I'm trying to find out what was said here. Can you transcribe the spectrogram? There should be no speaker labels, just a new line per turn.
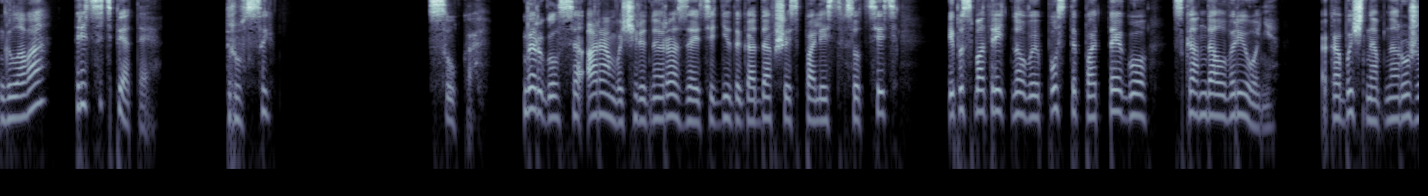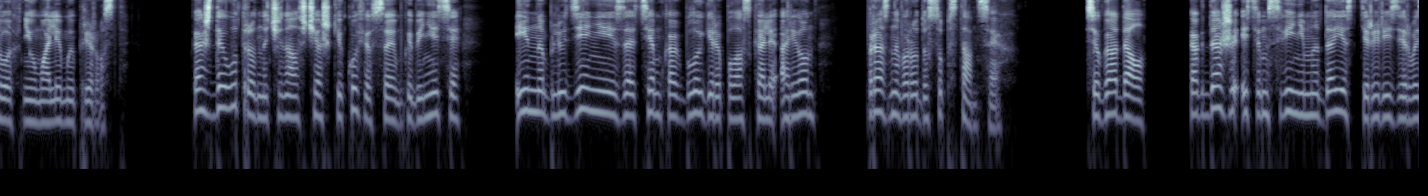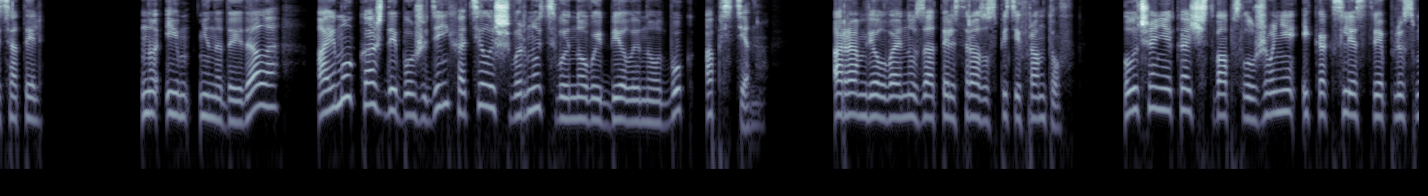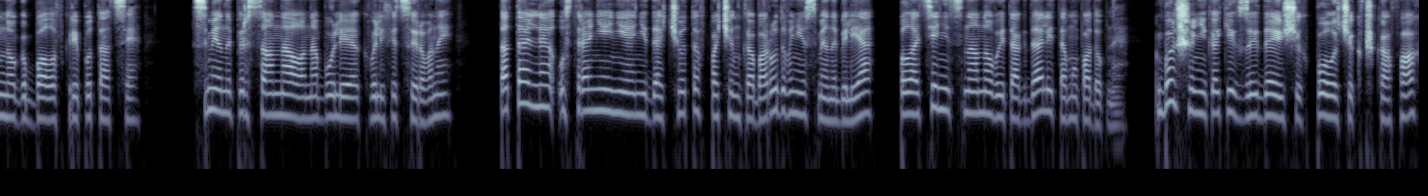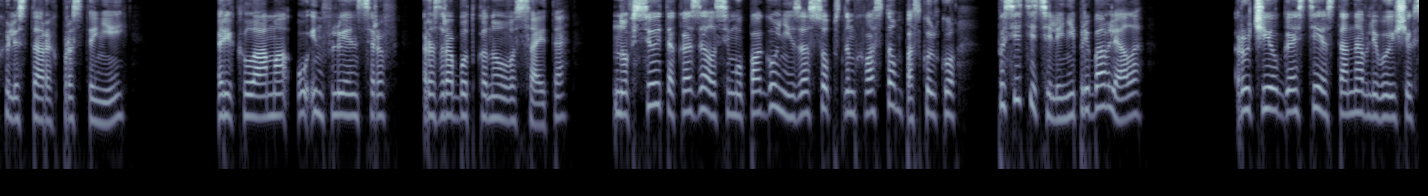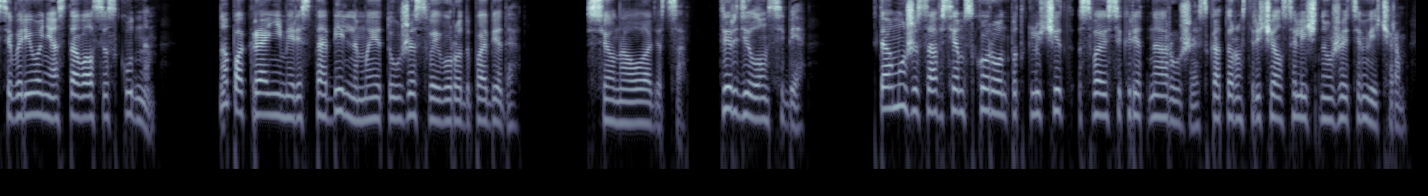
Глава 35. Трусы. Сука. Выругался Арам в очередной раз за эти дни, догадавшись полезть в соцсеть и посмотреть новые посты по тегу «Скандал в Орионе». Как обычно, обнаружил их неумолимый прирост. Каждое утро он начинал с чашки кофе в своем кабинете и наблюдений за тем, как блогеры полоскали Орион в разного рода субстанциях. Все гадал, когда же этим свиньям надоест терроризировать отель. Но им не надоедало, а ему каждый божий день хотелось швырнуть свой новый белый ноутбук об стену. Арам вел войну за отель сразу с пяти фронтов. Улучшение качества обслуживания и, как следствие, плюс много баллов к репутации. Смена персонала на более квалифицированный. Тотальное устранение недочетов, починка оборудования, смена белья, полотенец на новый и так далее и тому подобное. Больше никаких заедающих полочек в шкафах или старых простыней – реклама у инфлюенсеров, разработка нового сайта. Но все это казалось ему погоней за собственным хвостом, поскольку посетителей не прибавляло. Ручеек гостей, останавливающихся в Орионе, оставался скудным, но, по крайней мере, стабильным, и это уже своего рода победа. «Все наладится», — твердил он себе. К тому же совсем скоро он подключит свое секретное оружие, с которым встречался лично уже этим вечером.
